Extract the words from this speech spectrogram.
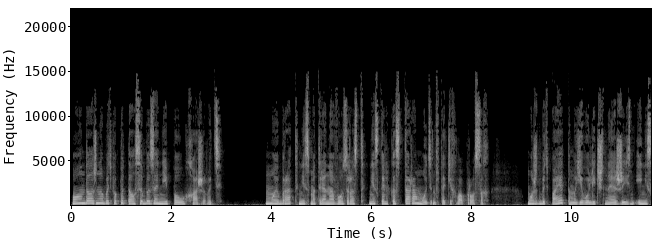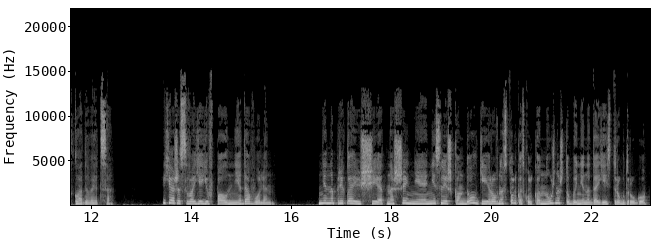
он, должно быть, попытался бы за ней поухаживать. Мой брат, несмотря на возраст, несколько старомоден в таких вопросах. Может быть, поэтому его личная жизнь и не складывается. Я же своею вполне доволен. Не напрягающие отношения, не слишком долгие, ровно столько, сколько нужно, чтобы не надоесть друг другу.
